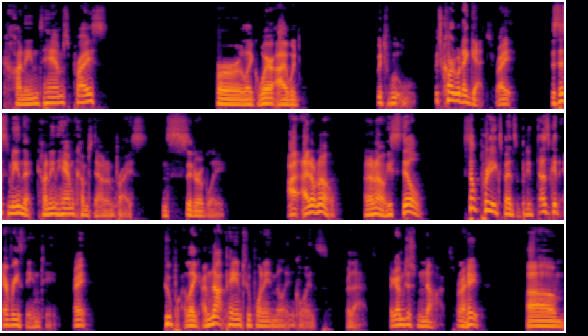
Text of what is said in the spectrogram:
Cunningham's price for like where I would which which card would I get, right? Does this mean that Cunningham comes down in price considerably? I, I don't know. I don't know. He's still still pretty expensive, but he does get every theme team, right? Two like I'm not paying 2.8 million coins for that. Like I'm just not, right? Um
